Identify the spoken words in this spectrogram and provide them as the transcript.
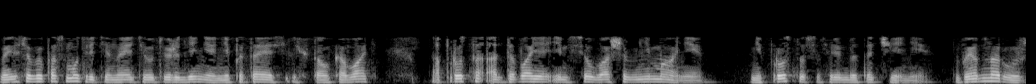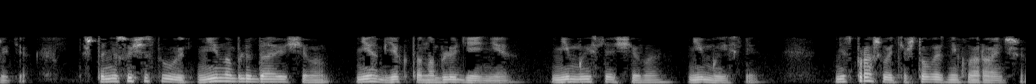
Но если вы посмотрите на эти утверждения, не пытаясь их толковать, а просто отдавая им все ваше внимание, не просто сосредоточение, вы обнаружите, что не существует ни наблюдающего, ни объекта наблюдения, ни мыслящего, ни мысли. Не спрашивайте, что возникло раньше.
